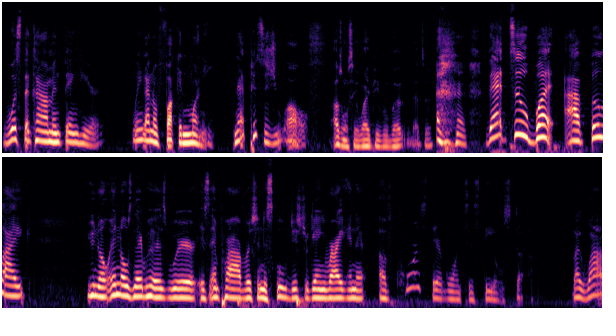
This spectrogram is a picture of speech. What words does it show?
What's the common thing here? We ain't got no fucking money. and that pisses you off. I was gonna say white people, but that too. that too, but I feel like, you know, in those neighborhoods where it's impoverished and the school district ain't right, and uh, of course they're going to steal stuff. Like, why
